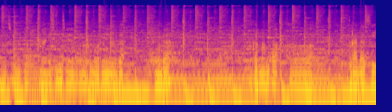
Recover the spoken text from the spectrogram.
Nah sebentar. Nah di sini saya gunakan warna yang agak mudah agar nampak uh, gradasi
